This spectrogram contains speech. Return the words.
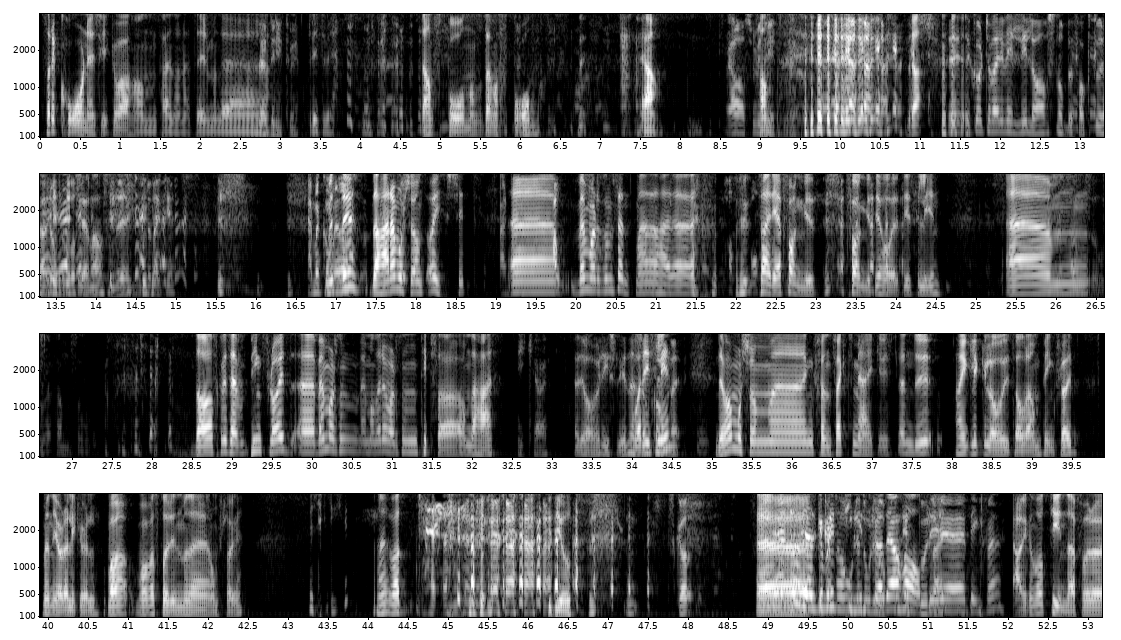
Så er det Korn. Jeg husker ikke hva han tegneren heter, men det, Det driter vi i. driter vi. Det er han Spawn. Han er Spawn. Ja, Ja, så vi Han. driter i det. bra. Det, det kommer til å være veldig lav snobbefaktor her oppe på scenen. Som dere kommer til å merke. Ja, men Men igjen, du, det her er morsomt. Oi, shit. Eh, hvem var det som sendte meg det her eh, Terje fanget, fanget i håret til Iselin. Um, da skal vi se. Pink Floyd. eh, hvem, var det som, hvem av dere var det som tipsa om det her? Ikke jeg. Det var vel Iselin. Var det Iselin? Det var en morsom uh, fun fact som jeg ikke visste. Du har egentlig ikke lov å uttale deg om Pink Floyd, men gjør det likevel. Hva, hva var storyen med det omslaget? Husker ikke. Nei, hva Idiot. Skal, Jeg trodde Eh, jeg skulle bli tynt for at jeg hater eh, Pink Floyd. ja, vi kan godt tyne deg for å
